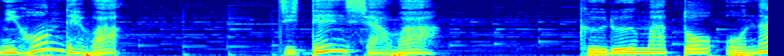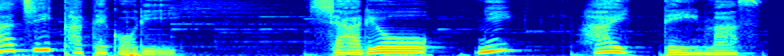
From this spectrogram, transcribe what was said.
日本では自転車は車と同じカテゴリー車両に入っています。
